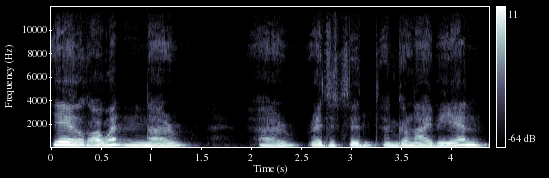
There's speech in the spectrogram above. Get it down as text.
Yeah, look, I went and uh, uh, registered and got an ABN,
